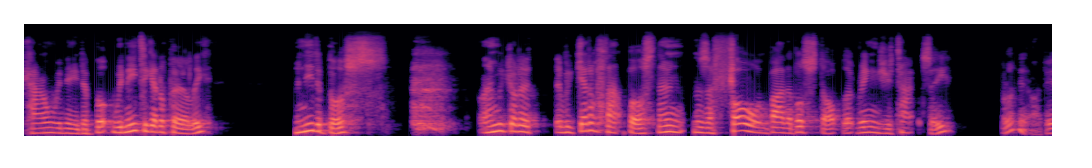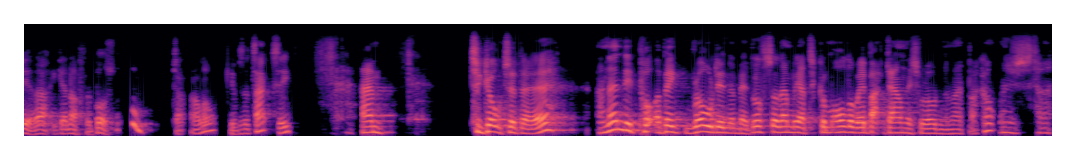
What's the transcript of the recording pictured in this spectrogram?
Karen, we need a book. we need to get up early. We need a bus. Then we got to we get off that bus. Then there's a phone by the bus stop that rings your taxi. Brilliant idea that you get off the bus. Oh, hello, give us a taxi, um, to go to there. And then they'd put a big road in the middle, so then we had to come all the way back down this road and then back up. And it, was, uh, and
